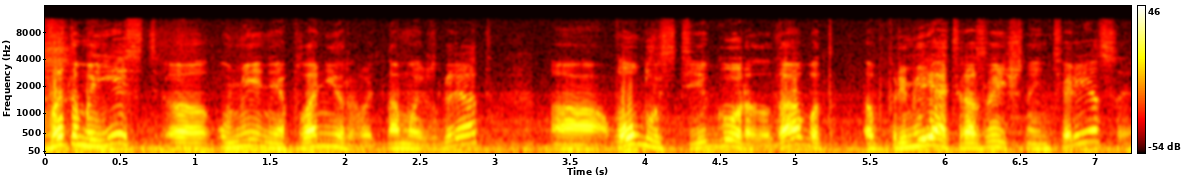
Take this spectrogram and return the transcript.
В этом и есть э, умение планировать, на мой взгляд, э, области и города, да, вот э, примерять различные интересы,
